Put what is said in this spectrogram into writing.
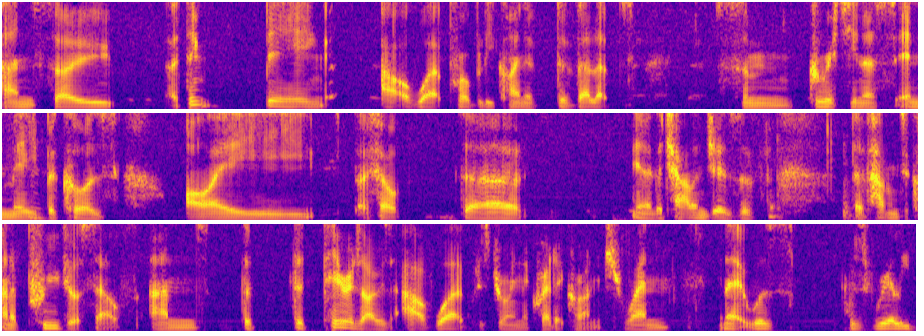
and so I think being out of work probably kind of developed some grittiness in me mm. because I I felt the you know the challenges of of having to kind of prove yourself. And the the period I was out of work was during the credit crunch when you know it was was really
